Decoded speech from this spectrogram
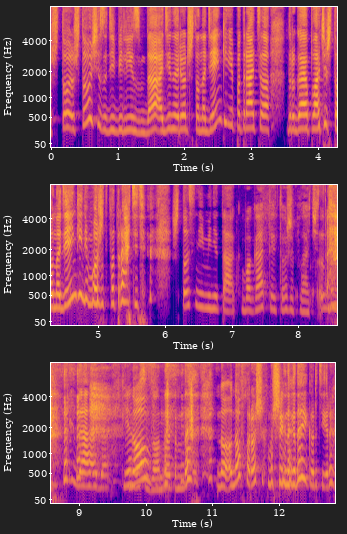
что, что вообще за дебилизм, да, один орет, что на деньги не потратила, другая плачет, что на деньги не может потратить, что с ними не так? Богатые тоже плачут. Да, да. Первый сезон. В этом, да, но, но в хороших машинах, да, и квартирах.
